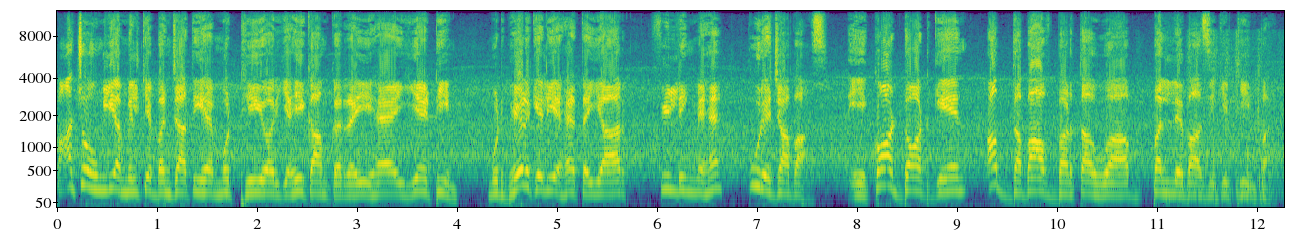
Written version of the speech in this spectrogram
पाँचों उंगलियाँ मिलके बन जाती है मुट्ठी और यही काम कर रही है ये टीम। मुठभेड़ के लिए है तैयार, फील्डिंग में है पूरे जाबाज। एक और डॉट गेंद, अब दबाव बढ़ता हुआ बल्लेबाजी की टीम पर।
